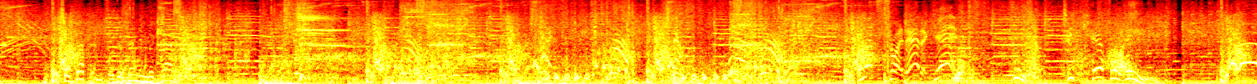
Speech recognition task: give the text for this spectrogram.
Seen? It's a weapon for defending the castle. Let's try that again! Fool, take careful aim. Yeah!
